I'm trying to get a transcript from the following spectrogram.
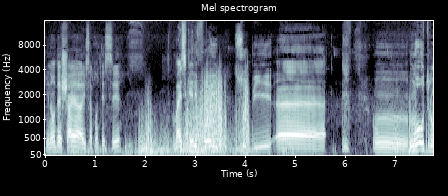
e não deixar isso acontecer. Mas que ele foi subir é, um, um, outro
